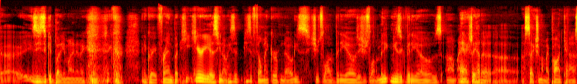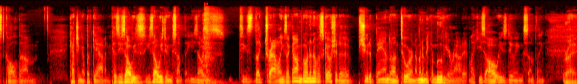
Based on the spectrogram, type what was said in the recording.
Uh, he's, he's a good buddy of mine and a, and a great friend. But he, here he is. You know, he's a he's a filmmaker of note. He's, he shoots a lot of videos. He shoots a lot of music videos. Um, I actually had a, a a section on my podcast called um, "Catching Up with Gavin" because he's always he's always doing something. He's always he's like traveling. He's like, oh, I'm going to Nova Scotia to shoot a band on tour, and I'm going to make a movie around it. Like he's always doing something. Right.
